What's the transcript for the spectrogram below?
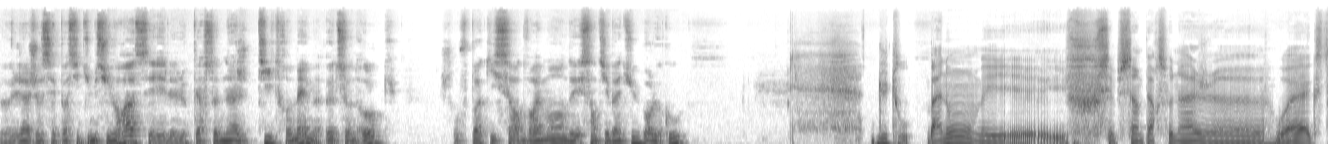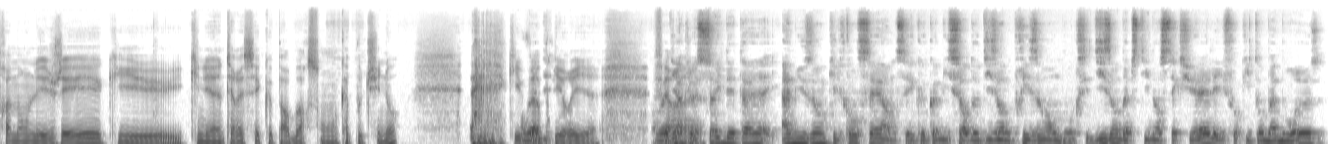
euh, là je sais pas si tu me suivras, c'est le, le personnage titre même, Hudson Hawk. Je trouve pas qu'il sorte vraiment des sentiers battus pour le coup. Du tout. Bah non, mais euh, c'est un personnage euh, ouais extrêmement léger qui qui n'est intéressé que par boire son cappuccino, qui va a priori euh, On va dire que le seul détail amusant qu'il concerne, c'est que comme il sort de 10 ans de prison, donc c'est 10 ans d'abstinence sexuelle, et il faut qu'il tombe amoureuse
